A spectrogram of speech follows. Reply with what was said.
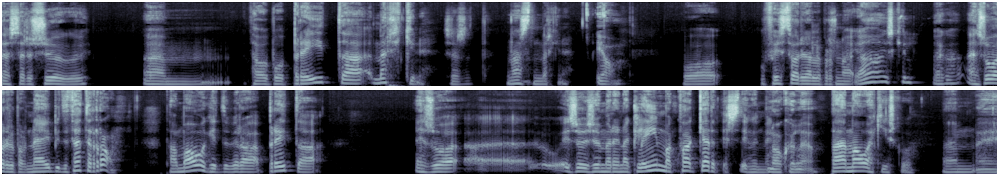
þessari sögu um, það var búið að breyta merkinu, næstum merkinu já, og, og fyrst var ég alveg bara svona, já, ég skil eitthvað. en svo var ég bara, nei, býti, þetta er rámt það má ekki vera að breyta eins og uh, eins og við sem að reyna að gleyma hvað gerðist nákvæmlega. Það má ekki sko. Um, nei,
